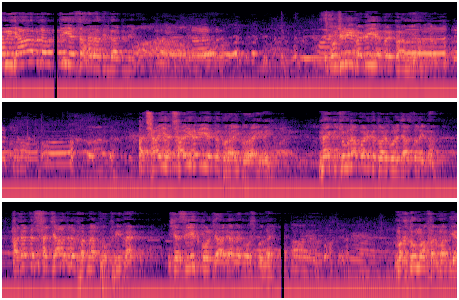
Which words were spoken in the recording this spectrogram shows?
कामयाब लौटी है सहारा की लाडली उजड़ी बड़ी है, पर कामयाब अच्छाई अच्छाई रही है तो बुराई बुराई रही। मैं एक जुमला पढ़ के थोड़े को इजाज़त लेना हज़रत सज्जाद ने फरमाया, फुफी मैं, यजीद को जा रहा मैं उस बुलाए। मखदूमा फरमा दिया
